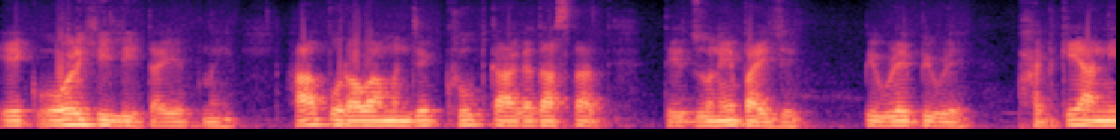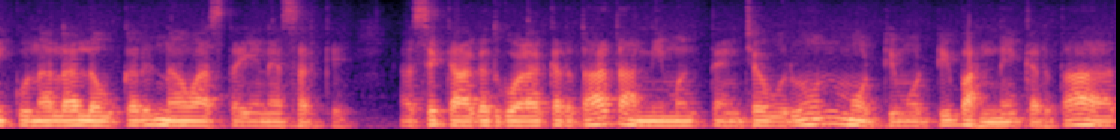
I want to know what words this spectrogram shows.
एक ओळ ही लिहिता येत नाही. हा पुरावा म्हणजे खूप कागद असतात. ते जुने पाहिजे पिवळे पिवळे फाटके आणि कुणाला लवकर न वाचता येण्यासारखे. असे कागद गोळा करतात आणि मग त्यांच्यावरून मोठी मोठी भांडणे करतात.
